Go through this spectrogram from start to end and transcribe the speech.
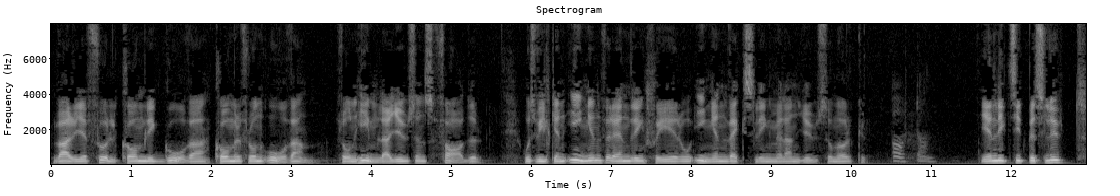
varje fullkomlig gåva kommer från ovan, från himlaljusens fader, hos vilken ingen förändring sker och ingen växling mellan ljus och mörker. 18. Enligt sitt beslut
